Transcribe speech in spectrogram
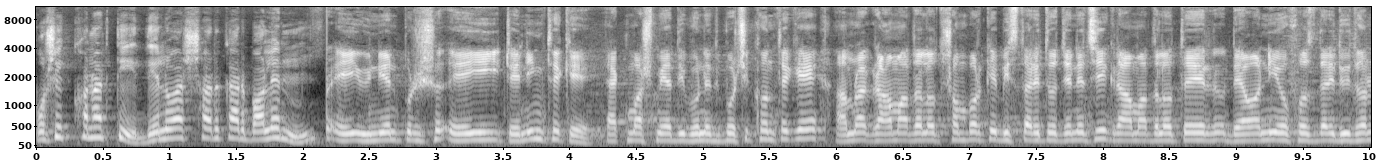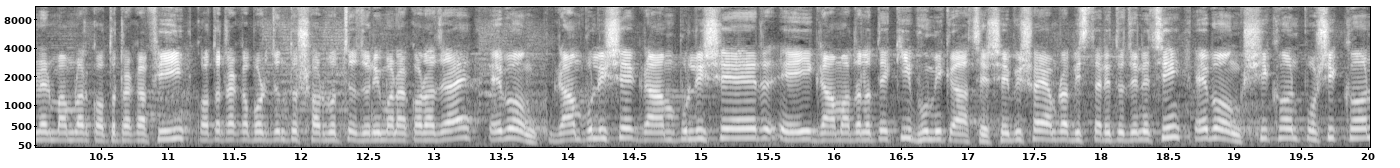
প্রশিক্ষণার্থী দেলোয়ার সরকার বলেন, এই ইউনিয়ন পরিষদ এই ট্রেনিং থেকে, এক মাস মেয়াদী বনেদি প্রশিক্ষণ থেকে আমরা গ্রাম আদালত সম্পর্কে বিস্তারিত জেনেছি। গ্রাম আদালতের দেওয়ানি ও ফৌজদারি দুই ধরনের মামলার কত টাকা ফি, কত টাকা পর্যন্ত সর্বোচ্চ জরিমানা করা যায় এবং গ্রাম পুলিশে গ্রাম পুলিশের এই গ্রাম আদালতে কি ভূমিকা আছে সে বিষয়ে আমরা বিস্তারিত জেনেছি এবং শিখন প্রশিক্ষণ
